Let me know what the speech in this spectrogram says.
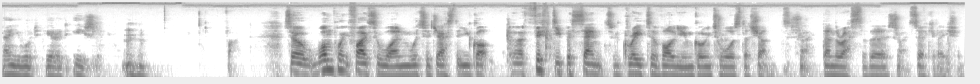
then you would hear it easily. hmm Fine. So 1.5 to 1 would suggest that you've got a 50% greater volume going towards the shunt right. than the rest of the right. circulation.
